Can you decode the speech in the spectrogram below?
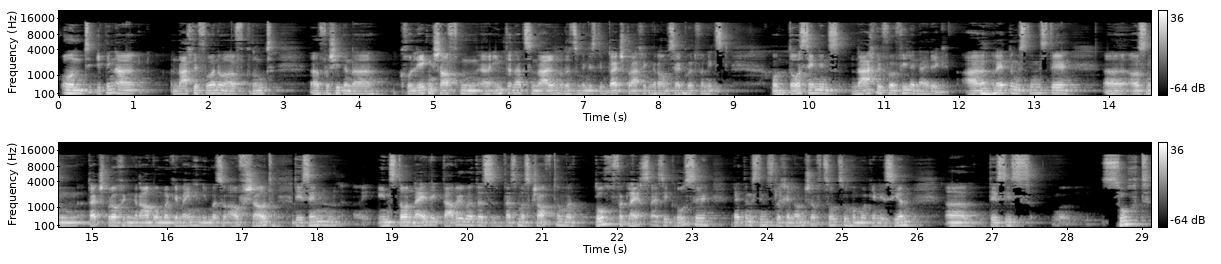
Und ich bin auch nach wie vor nur aufgrund äh, verschiedener Kollegenschaften äh, international oder zumindest im deutschsprachigen Raum sehr gut vernetzt. Und da sind uns nach wie vor viele neidig. Äh, Rettungsdienste, äh, aus dem deutschsprachigen Raum, wo man gemeinhin immer so aufschaut, die sind ins da neidig darüber, dass, dass wir es geschafft haben, eine doch vergleichsweise große rettungsdienstliche Landschaft so zu homogenisieren. Äh, das ist Sucht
